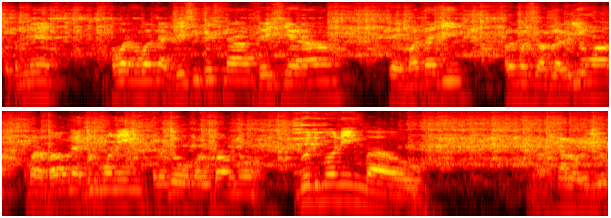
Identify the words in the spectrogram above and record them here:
તો તમને સવાર અવારના જય શ્રી કૃષ્ણ, જય સિયારામ જય માતાજી. હવે મળશું આગલા વિડીયોમાં. અમારા બાવને ગુડ મોર્નિંગ તમે જો અમારું બાવનો ગુડ મોર્નિંગ બાવ. ચાલો વીડિયો.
